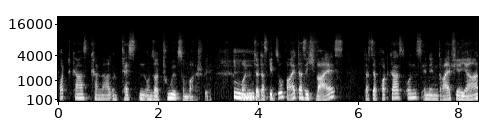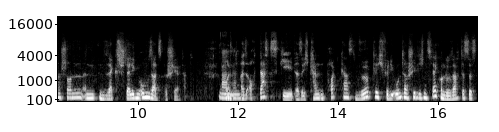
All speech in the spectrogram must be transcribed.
Podcast-Kanal und testen unser Tool zum Beispiel. Mhm. Und äh, das geht so weit, dass ich weiß, dass der Podcast uns in den drei, vier Jahren schon einen, einen sechsstelligen Umsatz beschert hat. Wahnsinn. Und also auch das geht. Also ich kann einen Podcast wirklich für die unterschiedlichen Zwecke. Und du sagtest es,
